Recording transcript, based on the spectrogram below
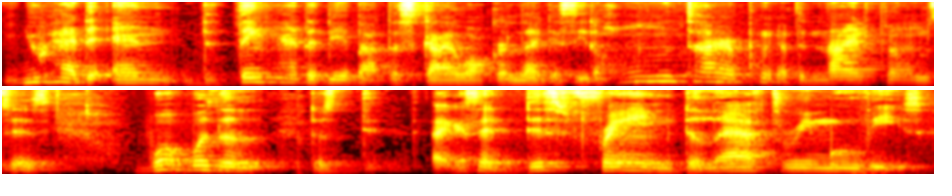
you had to end, the thing had to be about the Skywalker legacy. The whole entire point of the nine films is what was the, the like I said, this framed the last three movies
